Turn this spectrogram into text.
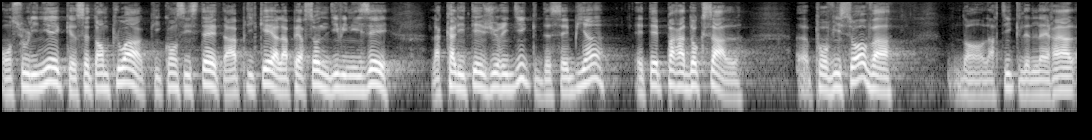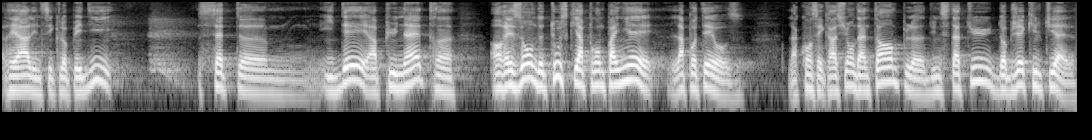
ont souligné que cet emploi qui consistait à appliquer à la personne divinisée la qualité juridique de ses biens était paradoxal. Euh, pour Vissova, dans l'article de la Real Encyclopédie, cette euh, idée a pu naître en raison de tout ce qui accompagnait l'apothéose, la consécration d'un temple, d'une statue, d'objets cultuels.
